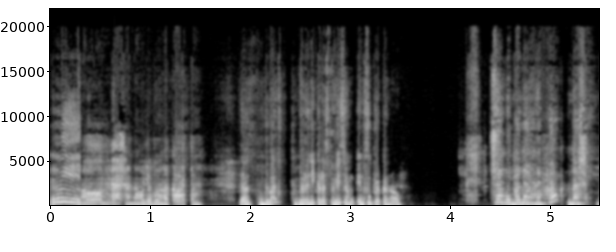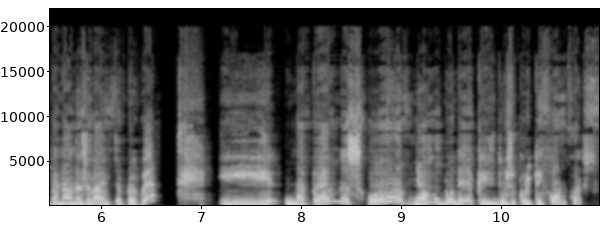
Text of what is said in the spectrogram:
Ні. О, наша улюблена карта. Так, давай, Вероніка, розповісти інфу про канал. Саме банальний факт, наш канал називається ПВ, і напевно скоро в ньому буде якийсь дуже крутий конкурс.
